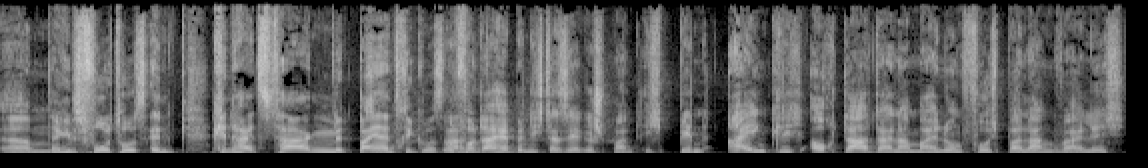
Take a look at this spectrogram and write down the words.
Ja. Ähm, da gibt es Fotos in Kindheitstagen mit Bayern-Trikots so. Und von daher bin ich da sehr gespannt. Ich bin eigentlich auch da deiner Meinung, furchtbar langweilig,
